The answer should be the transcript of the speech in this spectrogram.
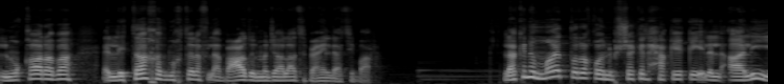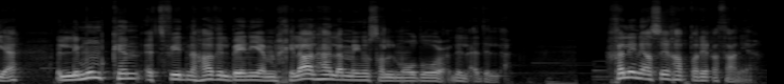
المقاربة اللي تاخذ مختلف الأبعاد والمجالات بعين الاعتبار. لكنهم ما يتطرقون بشكل حقيقي إلى الآلية اللي ممكن تفيدنا هذه البينية من خلالها لما يوصل الموضوع للأدلة. خليني أصيغها بطريقة ثانية.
